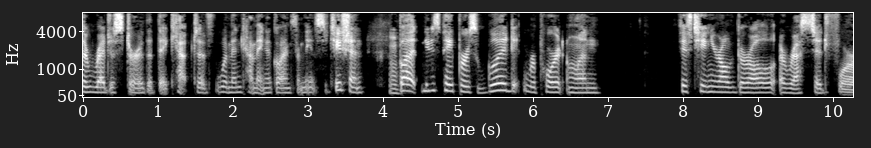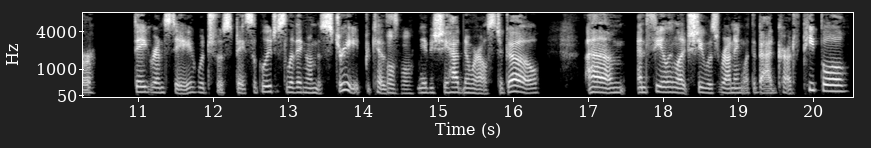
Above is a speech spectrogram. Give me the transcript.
the register that they kept of women coming and going from the institution. Mhm. But newspapers would report on 15 year old girl arrested for vagrancy, which was basically just living on the street because Mhm. maybe she had nowhere else to go. Um, and feeling like she was running with a bad crowd of people.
